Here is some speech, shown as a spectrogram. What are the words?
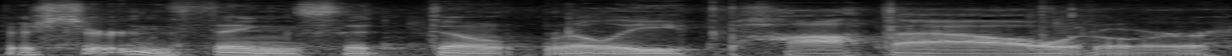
there's certain things that don't really pop out or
